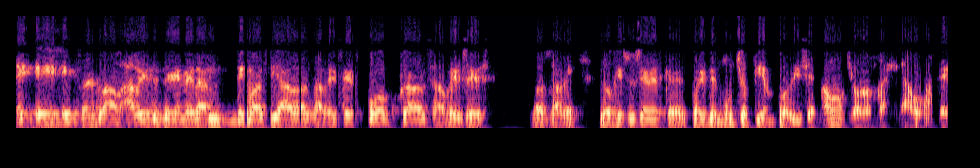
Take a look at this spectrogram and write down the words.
Eh, eh, exacto, a, a veces se generan demasiadas, a veces pocas, a veces no sabe. Lo que sucede es que después de mucho tiempo dice, no, yo lo imaginaba usted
